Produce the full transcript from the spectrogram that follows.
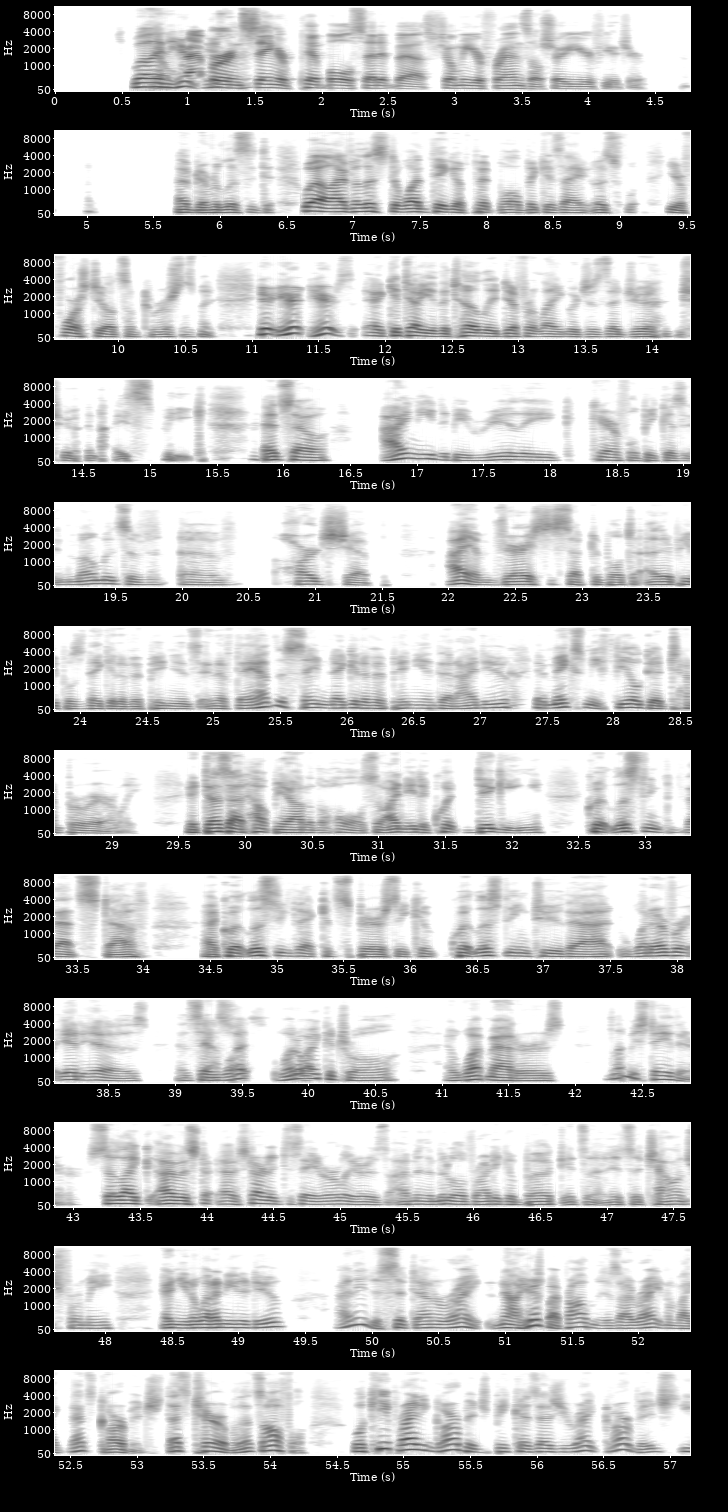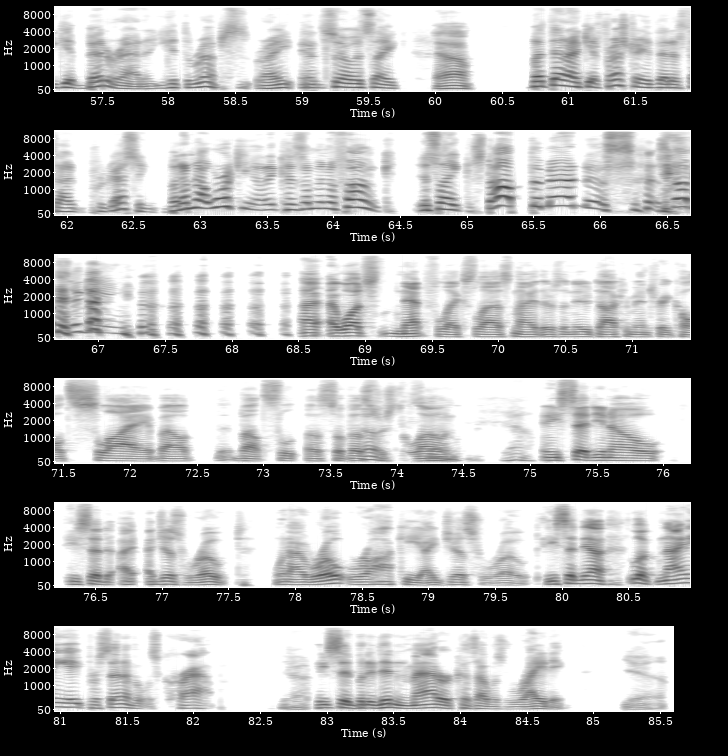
Well, you and know, here, rapper and singer Pitbull said it best. Show me your friends, I'll show you your future. I've never listened to. Well, I've listened to one thing of Pitbull because I was you know forced to on some commercials. But here, here, here's I can tell you the totally different languages that Dru, Dru and I speak, and so I need to be really careful because in moments of of hardship, I am very susceptible to other people's negative opinions, and if they have the same negative opinion that I do, it makes me feel good temporarily. It does not help me out of the hole. So I need to quit digging, quit listening to that stuff I quit listening to that conspiracy, quit listening to that whatever it is, and say yes. what what do I control and what matters. Let me stay there. So, like I was, I started to say earlier, is I'm in the middle of writing a book. It's a it's a challenge for me, and you know what I need to do? I need to sit down and write. Now, here's my problem: is I write and I'm like, that's garbage. That's terrible. That's awful. Well, keep writing garbage because as you write garbage, you get better at it. You get the reps, right? And so it's like, yeah, but then I get frustrated that it's not progressing. But I'm not working on it because I'm in a funk. It's like stop the madness, stop digging. I, I, watched Netflix last night. There's a new documentary called Sly about about uh, Sylvester oh, Stallone. Yeah, and he said, you know, he said, I, I just wrote when I wrote Rocky. I just wrote. He said, now look, 98 percent of it was crap. Yeah. He said, but it didn't matter because I was writing. Yeah.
